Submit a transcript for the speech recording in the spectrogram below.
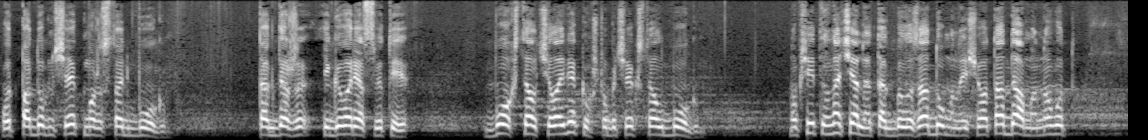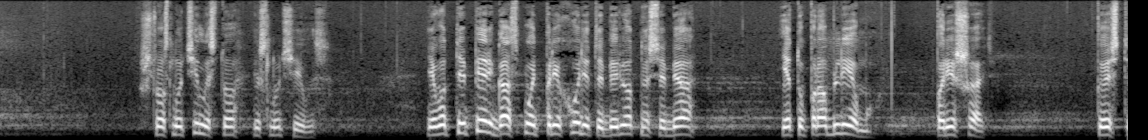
Вот подобный человек может стать Богом. Так даже и говорят святые. Бог стал человеком, чтобы человек стал Богом. Но вообще это изначально так было задумано еще от Адама, но вот что случилось, то и случилось. И вот теперь Господь приходит и берет на себя эту проблему порешать. То есть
